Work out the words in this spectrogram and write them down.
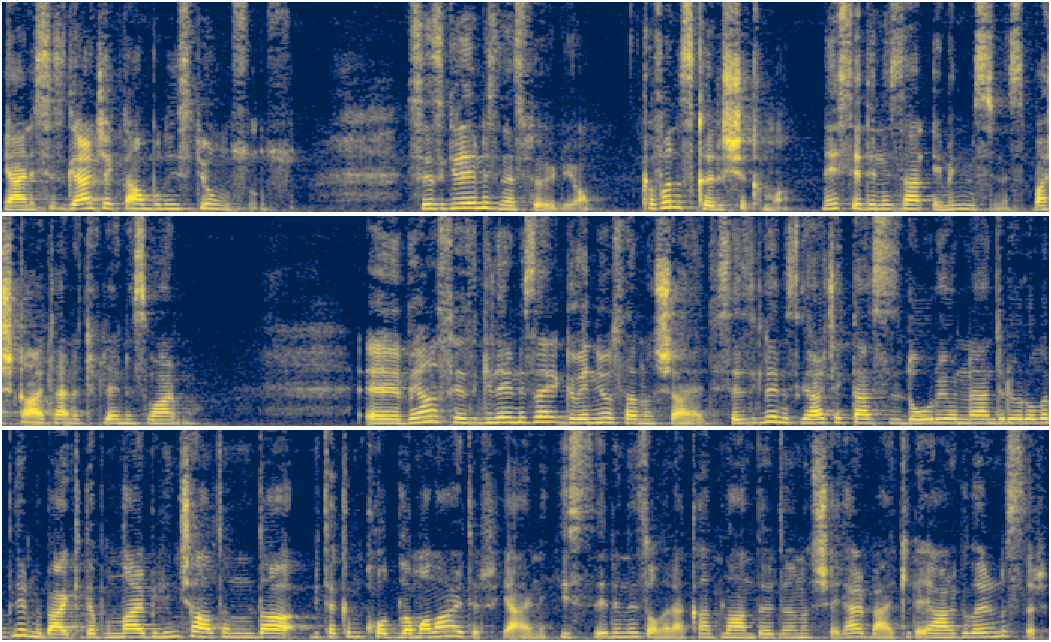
Yani siz gerçekten bunu istiyor musunuz? Sezgileriniz ne söylüyor? Kafanız karışık mı? Ne istediğinizden emin misiniz? Başka alternatifleriniz var mı? Ee, veya sezgilerinize güveniyorsanız şayet. Sezgileriniz gerçekten sizi doğru yönlendiriyor olabilir mi? Belki de bunlar bilinçaltında bir takım kodlamalardır. Yani hisleriniz olarak adlandırdığınız şeyler belki de yargılarınızdır.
